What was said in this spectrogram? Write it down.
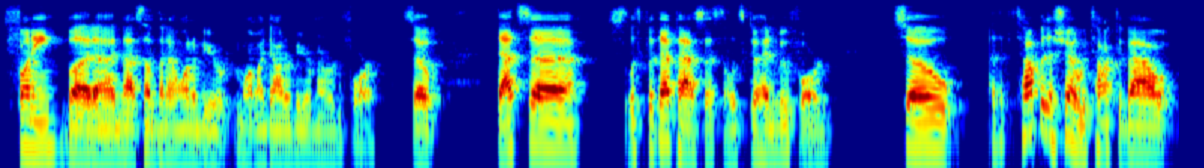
It's funny, but uh, not something I want to be want my daughter to be remembered for. So that's uh, let's put that past us and let's go ahead and move forward. So at the top of the show, we talked about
